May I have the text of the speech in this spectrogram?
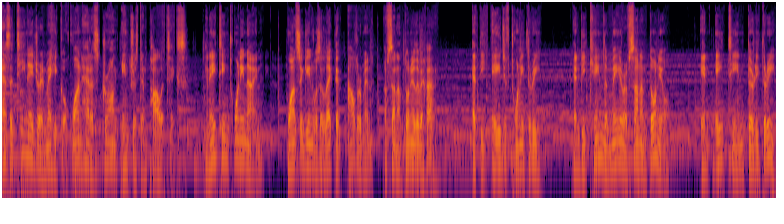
As a teenager in Mexico, Juan had a strong interest in politics. In 1829, Juan Seguin was elected alderman of San Antonio de Bejar at the age of 23 and became the mayor of San Antonio in 1833.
